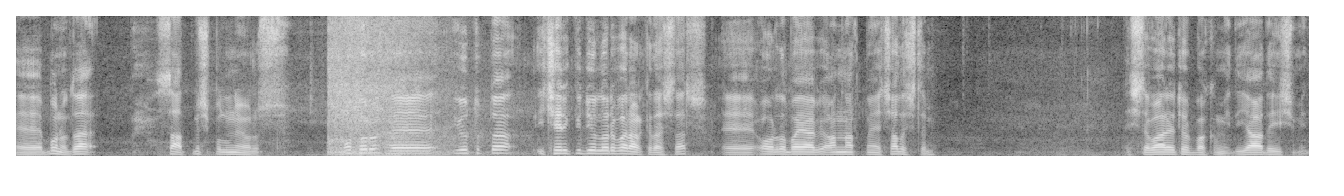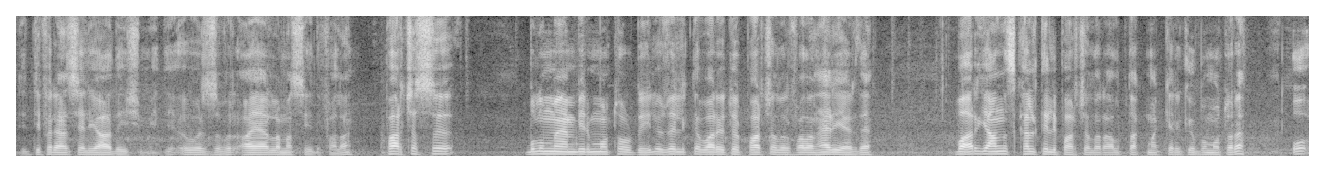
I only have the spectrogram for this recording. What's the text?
Ee, bunu da satmış bulunuyoruz. Motorun e, YouTube'da içerik videoları var arkadaşlar. E, orada bayağı bir anlatmaya çalıştım. İşte varyatör bakımıydı, yağ değişimiydi, diferansiyel yağ değişimiydi, ıvır zıvır ayarlamasıydı falan. Parçası bulunmayan bir motor değil. Özellikle varyatör parçaları falan her yerde var. Yalnız kaliteli parçaları alıp takmak gerekiyor bu motora. O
